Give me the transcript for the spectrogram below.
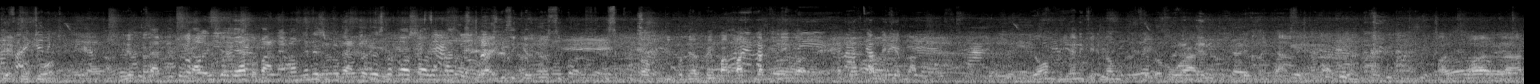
Dia kudu. Ya tapi itu tapi itu ya Pak nek wong sudah terus tekoso lima terus Ya, iki sikil terus disebut di pedal ping papat ini kok Yo biyen iki nom kuat. Soalan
